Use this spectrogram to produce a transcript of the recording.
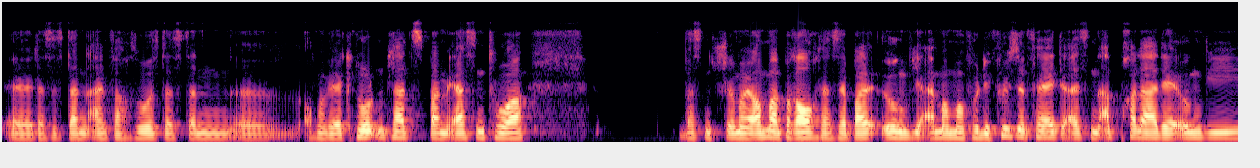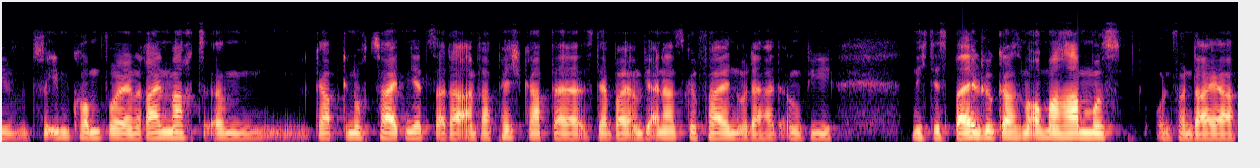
äh, dass es dann einfach so ist, dass dann äh, auch mal wieder Knoten platzt beim ersten Tor, was ein Stürmer ja auch mal braucht, dass der Ball irgendwie einmal mal vor die Füße fällt, als ein Abpraller, der irgendwie zu ihm kommt, wo er ihn reinmacht. Ähm, gab genug Zeiten jetzt, da hat er einfach Pech gehabt, da ist der Ball irgendwie anders gefallen oder hat irgendwie nicht das Ballglück, was man auch mal haben muss. Und von daher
